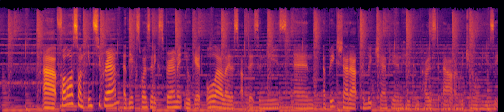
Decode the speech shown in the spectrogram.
Uh, follow us on Instagram at the XYZ Experiment. You'll get all our latest updates and news. And a big shout out to Luke Champion, who composed our original music.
